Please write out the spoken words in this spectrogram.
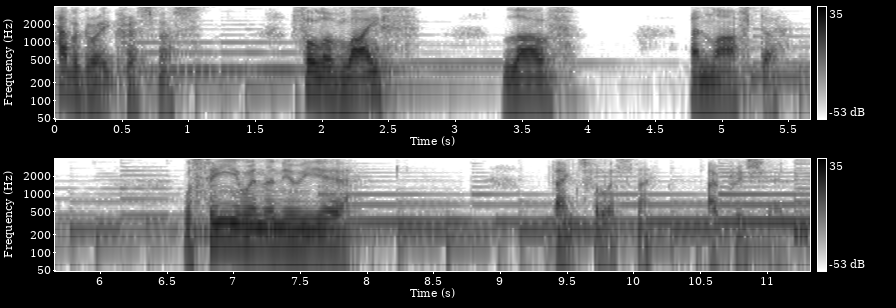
Have a great Christmas, full of life, love, and laughter. We'll see you in the new year. Thanks for listening. I appreciate it.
